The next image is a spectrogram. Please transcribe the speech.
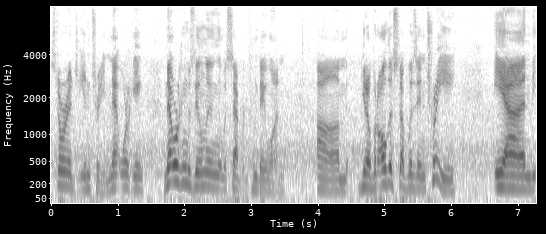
storage in tree, networking. Networking was the only thing that was separate from day one. Um, you know, but all this stuff was in tree, and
